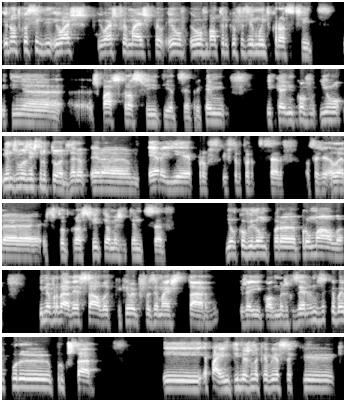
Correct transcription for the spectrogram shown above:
eu não te consigo. Eu acho, eu acho que foi mais. Eu, eu houve uma altura que eu fazia muito crossfit e tinha espaço crossfit e etc. E quem, e, quem e, um, e um dos meus instrutores era, era, era e é instrutor de surf, ou seja, ele era instrutor de crossfit e ao mesmo tempo de surf. E ele convidou-me para, para uma aula e na verdade, essa aula que acabei por fazer mais tarde, eu já ia com algumas reservas, mas acabei por, eh, por gostar. E, epá, e meti mesmo na cabeça que, que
